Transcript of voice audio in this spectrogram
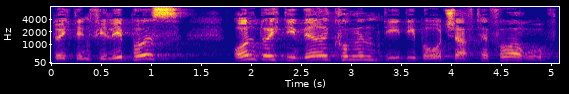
durch den Philippus und durch die Wirkungen, die die Botschaft hervorruft.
